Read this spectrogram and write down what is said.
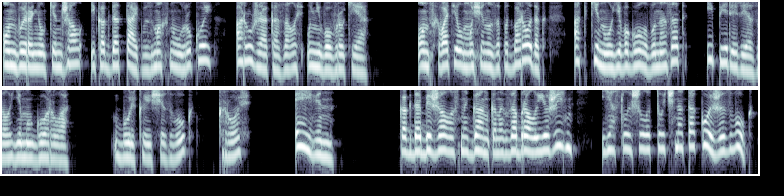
Он выронил кинжал, и когда Тайк взмахнул рукой, оружие оказалось у него в руке. Он схватил мужчину за подбородок, откинул его голову назад и перерезал ему горло. Булькающий звук, кровь. «Эйвин!» Когда безжалостный Ганканах забрал ее жизнь, я слышала точно такой же звук.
